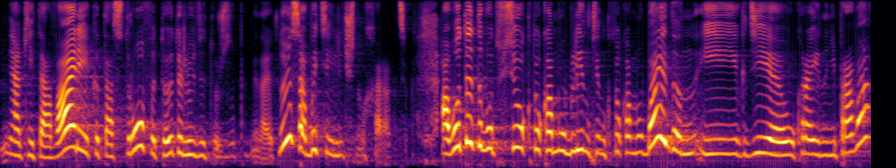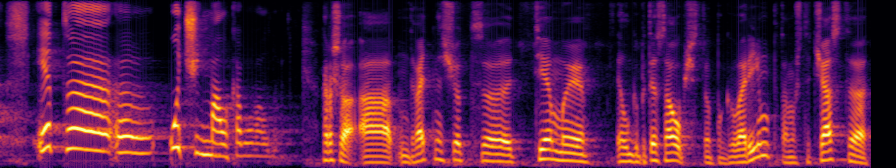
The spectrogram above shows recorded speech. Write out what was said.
какие-то аварии, катастрофы, то это люди тоже запоминают. Ну и события личного характера. А вот это вот все, кто кому Блинкин, кто кому Байден, и где Украина не права, это э, очень мало кого волнует. Хорошо, а давайте насчет э, темы ЛГБТ-сообщества поговорим, потому что часто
